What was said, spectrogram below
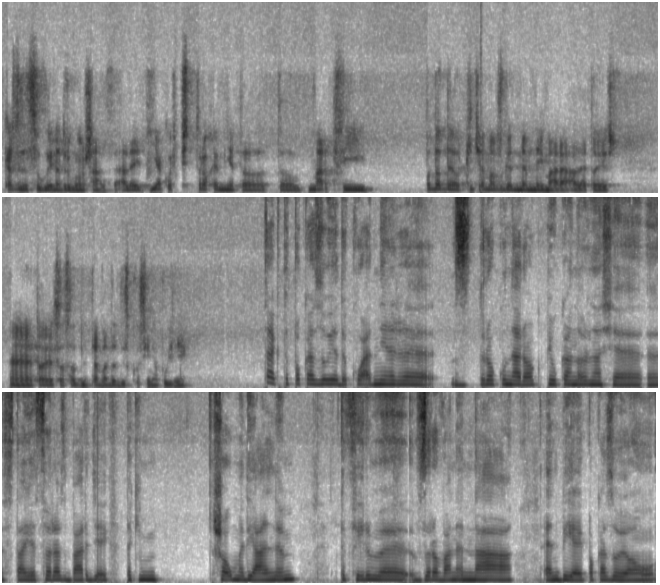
każdy zasługuje na drugą szansę, ale jakoś trochę mnie to, to martwi. Podobne odczucia mam względem Neymara, ale to jest, e, to jest osobny temat do dyskusji na później. Tak, to pokazuje dokładnie, że z roku na rok piłka nożna się e, staje coraz bardziej takim show medialnym. te filmy wzorowane na NBA pokazują,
